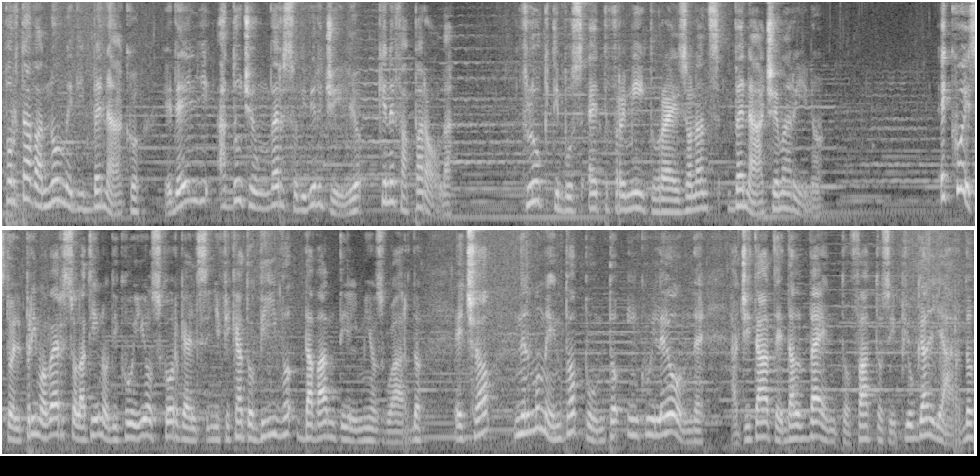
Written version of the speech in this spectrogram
portava nome di Benaco ed egli adduce un verso di Virgilio che ne fa parola. Fluctibus et fremitu resonans benace marino. E questo è il primo verso latino di cui io scorga il significato vivo davanti il mio sguardo, e ciò nel momento appunto in cui le onde, agitate dal vento fattosi più gagliardo,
